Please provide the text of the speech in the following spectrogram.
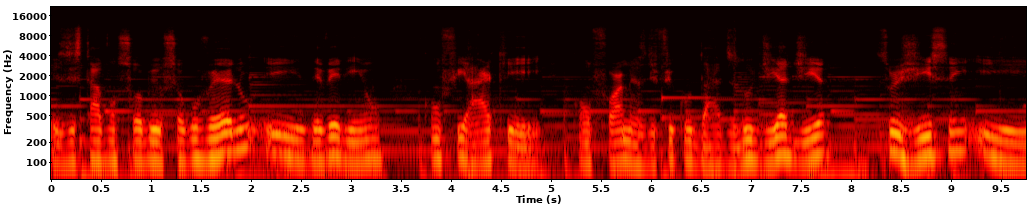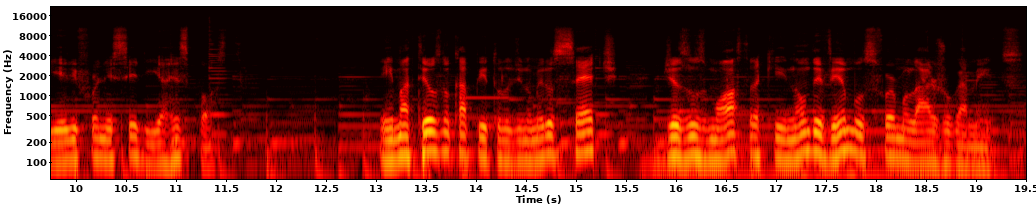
Eles estavam sob o seu governo e deveriam confiar que, conforme as dificuldades do dia a dia surgissem, e ele forneceria a resposta. Em Mateus, no capítulo de número 7, Jesus mostra que não devemos formular julgamentos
